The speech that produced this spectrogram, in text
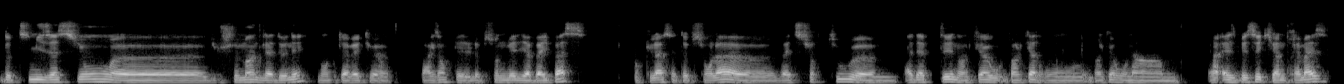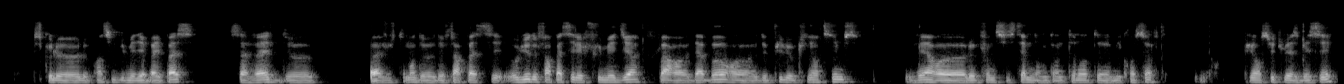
d'optimisation du chemin de la donnée, donc avec par exemple l'option de Media Bypass, donc là, cette option-là euh, va être surtout euh, adaptée dans le cas où, dans le cadre où, dans le cas où on a un, SBC qui est on-premise, puisque le, principe du media bypass, ça va être de bah, justement de, faire passer, au lieu de faire passer les flux médias par euh, d'abord depuis le client Teams vers le phone system, donc dans le tenant Microsoft, puis ensuite l'USB-C.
